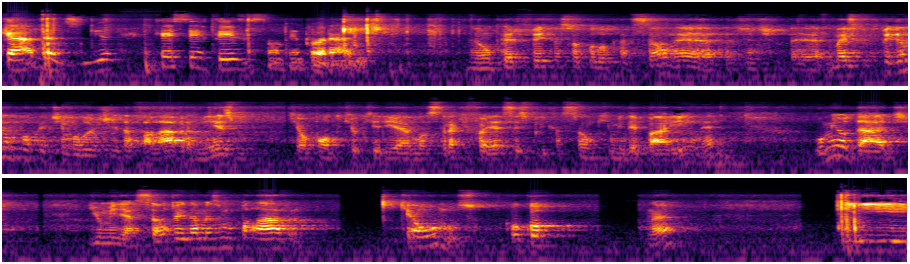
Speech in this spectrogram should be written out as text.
cada dia que as certezas são temporárias. Não, perfeita a sua colocação, né? A gente, é, mas pegando um pouco a etimologia da palavra mesmo, que é o ponto que eu queria mostrar, que foi essa explicação que me deparei, né? Humildade e humilhação vem da mesma palavra, que é humus, cocô, né? E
